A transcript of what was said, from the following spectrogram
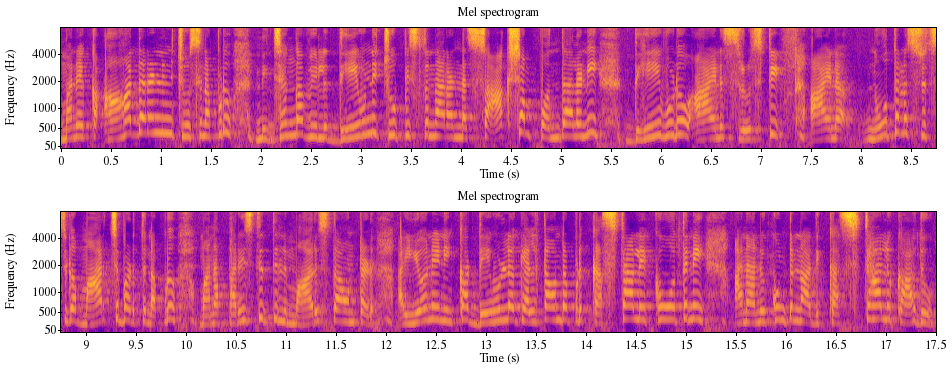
మన యొక్క ఆదరణని చూసినప్పుడు నిజంగా వీళ్ళు దేవుణ్ణి చూపిస్తున్నారన్న సాక్ష్యం పొందాలని దేవుడు ఆయన సృష్టి ఆయన నూతన సృష్టిగా మార్చబడుతున్నప్పుడు మన పరిస్థితుల్ని మారుస్తూ ఉంటాడు. అయ్యో నేను ఇంకా దేవుళ్ళకి వెళ్తూ ఉన్నప్పుడు కష్టాలు ఎక్కువ అవుతున్నాయి అని అనుకుంటున్నా. అది కష్టాలు కాదు.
